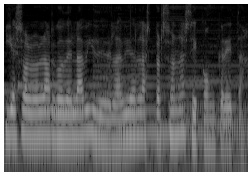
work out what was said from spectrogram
Y eso a lo largo de la vida y de la vida de las personas se concreta.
